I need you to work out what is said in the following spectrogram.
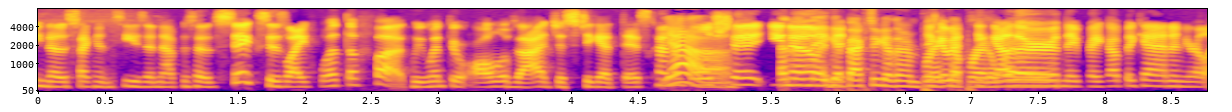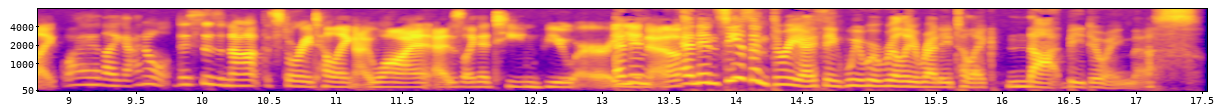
you know the second season episode six is like what the fuck we went through all of that just to get this kind Yeah. of bullshit you and know then they and get back together and they break up right together away. and they break up again and you're like why like i don't this is not the storytelling i want as like a teen viewer and you in, know and in season three, I think we were really ready to like not be doing this.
